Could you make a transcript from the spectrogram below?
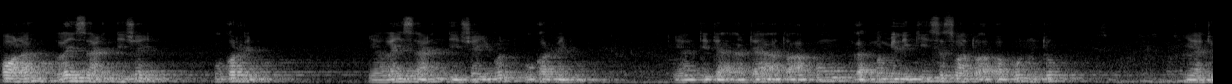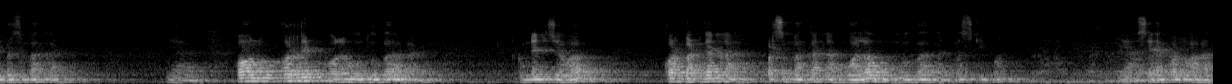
Qala laisa indi syai' uqarrib ya laisa indi syai'un uqarrib ya tidak ada atau aku nggak memiliki sesuatu apa pun untuk ya dipersembahkan. Ya. Qalu qarrib walau dhubaban kemudian dijawab korbankanlah persembahkanlah walau dhubaban meskipun ya seekor lalat.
